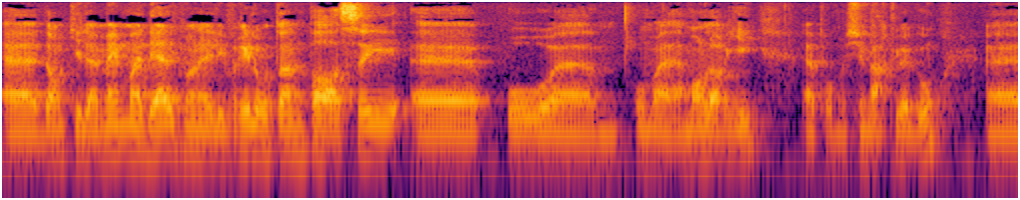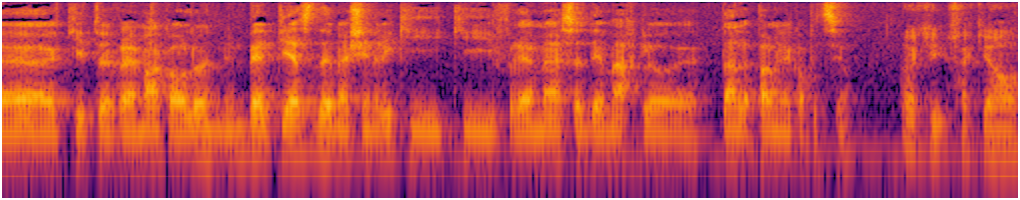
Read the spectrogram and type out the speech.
euh, donc qui est le même modèle qu'on a livré l'automne passé au, au- à Mont-Laurier pour M. Marc Legault. euh, qui est vraiment encore là une, une belle pièce de machinerie qui, qui vraiment se démarque là, dans le, parmi la compétition. OK. Fait qu'on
